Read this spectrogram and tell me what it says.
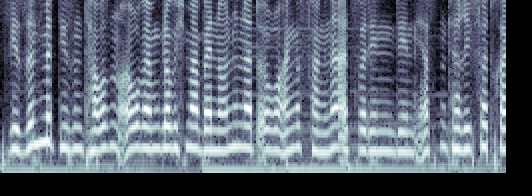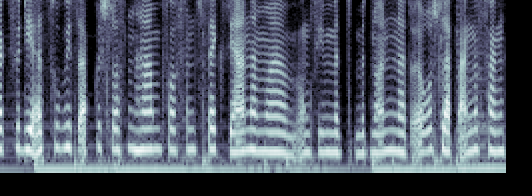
wir sind mit diesen 1000 Euro, wir haben, glaube ich, mal bei 900 Euro angefangen, ne? als wir den, den ersten Tarifvertrag für die Azubis abgeschlossen haben. Vor fünf, sechs Jahren haben wir irgendwie mit, mit 900 Euro Schlapp angefangen.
